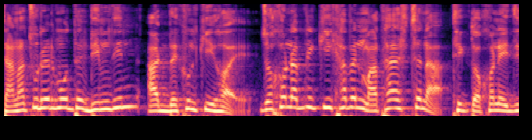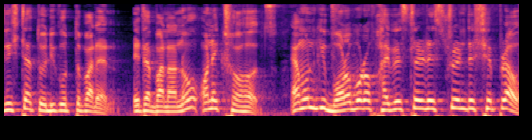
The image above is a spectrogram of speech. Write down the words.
চানাচুরের মধ্যে ডিম দিন আর দেখুন কি হয়। যখন আপনি কি খাবেন মাথায় আসছে না, ঠিক তখন এই জিনিসটা তৈরি করতে পারেন। এটা বানানো অনেক সহজ। এমনকি বড় বড় ফাইভ স্টার রেস্টুরেন্টের শেফরাও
